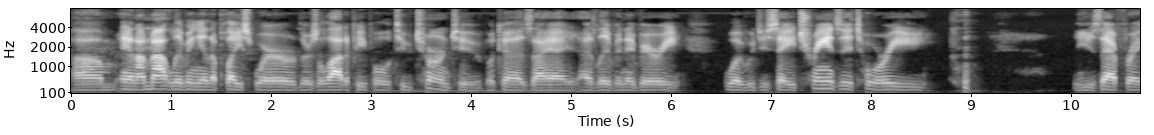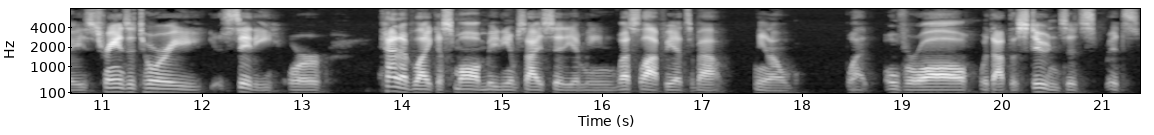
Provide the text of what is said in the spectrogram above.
Um, and I'm not living in a place where there's a lot of people to turn to because I, I live in a very, what would you say, transitory, use that phrase, transitory city or kind of like a small, medium sized city. I mean, West Lafayette's about, you know, what overall without the students, it's, it's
